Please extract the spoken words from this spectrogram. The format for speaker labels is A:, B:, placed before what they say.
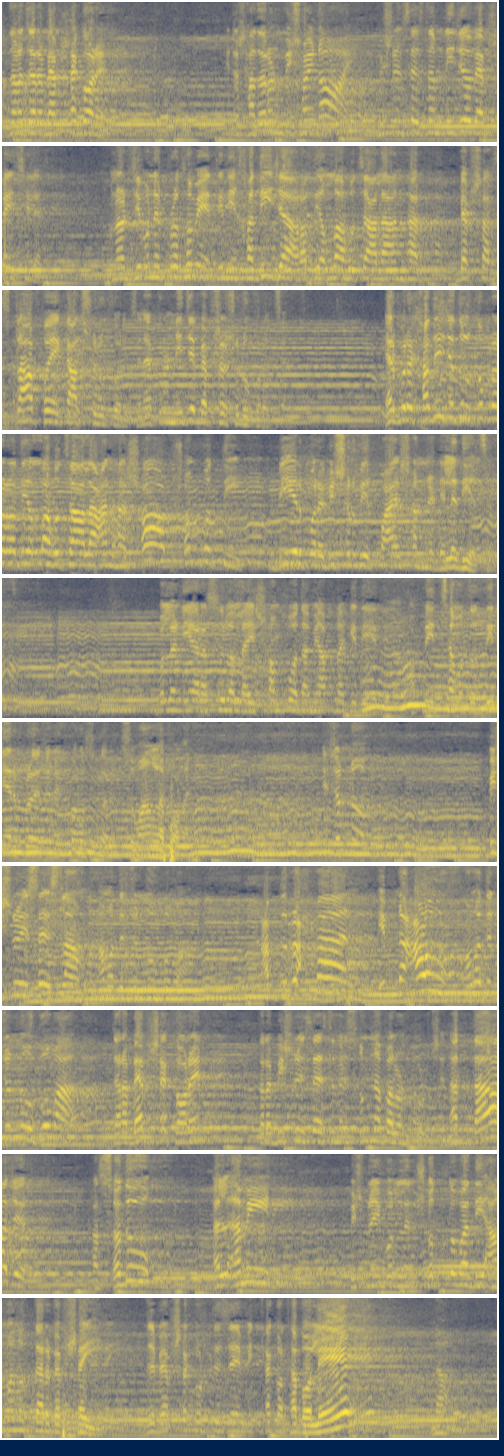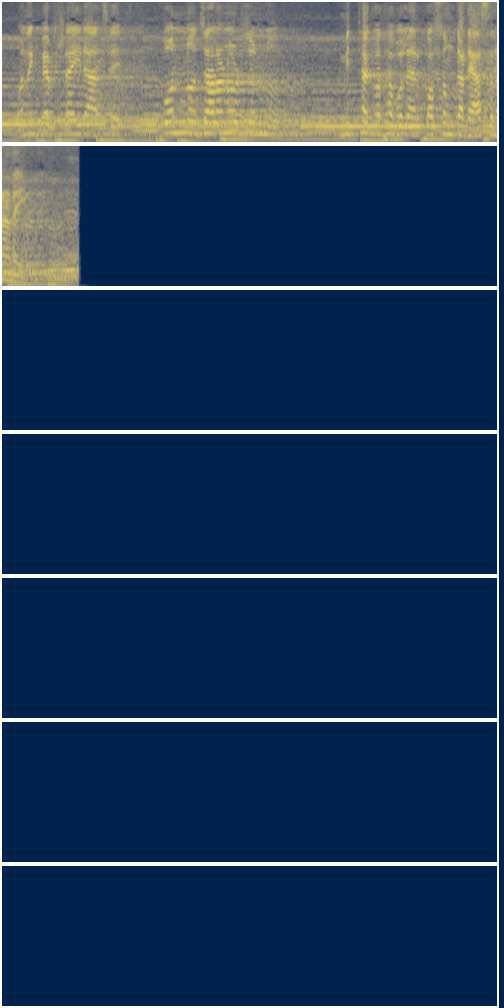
A: আপনারা যারা ব্যবসা করেন, এটা সাধারণ বিষয় নয়। বিষ্ণু ইসলাম নিজেও ব্যবসায়ী ছিলেন। ওনার জীবনের প্রথমে তিনি খাদিজা রাদি আল্লাহ আনহার ব্যবসার স্টাফ হয়ে কাজ শুরু করেছেন। এরপর নিজে ব্যবসা শুরু করেছেন। এরপরে খাদিজাতুল কুবরা রাদি আল্লাহ আনহা সব সম্পত্তি বিয়ের পরে বিশ্বনবীর পায়ের সামনে ঢেলে দিয়েছেন বললেন, ইয়া রাসূলুল্লাহ, এই সম্পদ আমি আপনাকে দিয়ে দিলাম। আপনি ইচ্ছা দিনের প্রয়োজনে খরচ করেন। সুবহানাল্লাহ এজন্য বিষ্ণু ইসা ইসলাম আমাদের জন্য উপমা। আব্দুর রহমান ইবনে আউফ আমাদের জন্য উপমা। যারা ব্যবসা করেন, তারা বিষ্ণু ইসা ইসলামের সুন্নাহ পালন করছেন। আর তাজের, আর সদুক, আল আমিন বিষ্ণুই বললেন, সত্যবাদী আমানতদার ব্যবসায়ী। যে ব্যবসা করতে যে মিথ্যা কথা বলে, না। অনেক ব্যবসায়ীরা আছে, পণ্য চালানোর জন্য মিথ্যা কথা বলে আর কসম কাটে আসে না নাই?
